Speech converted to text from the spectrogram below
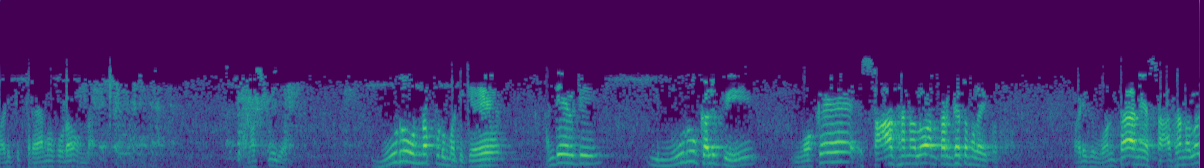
వాడికి ప్రేమ కూడా ఉండాలి. సమస్యగా మూడు ఉన్నప్పుడు మటుకే అంటే ఏమిటి? ఈ మూడు కలిపి ఒకే సాధనలో అంతర్గతములైపోతాయి వాడికి వంట అనే సాధనలో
